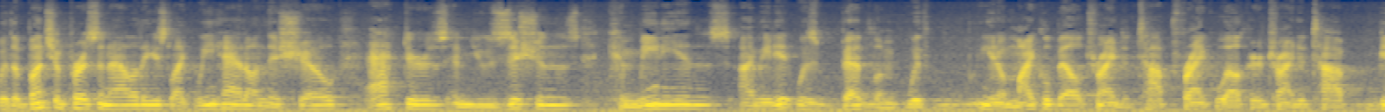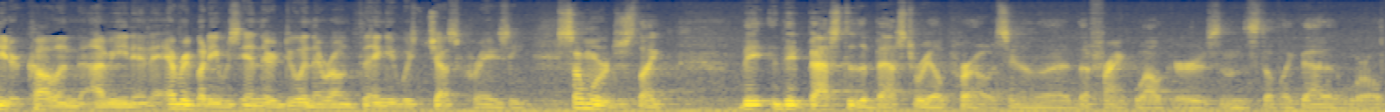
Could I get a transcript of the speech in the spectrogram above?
with a bunch of personalities like we had on this show actors and musicians comedians. I mean it was bedlam with you know michael bell trying to top frank welker trying to top peter cullen. I mean and everybody was in there doing their own thing. It was just crazy. Some were just like the the best of the best real pros, you know, the, the Frank Welkers and stuff like that of the world.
